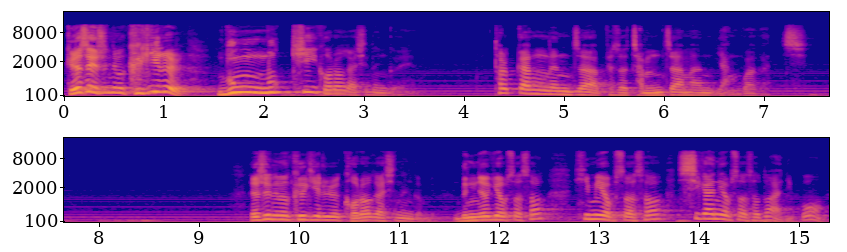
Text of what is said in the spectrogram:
그래서 예수님은 그 길을 묵묵히 걸어가시는 거예요. 털 깎는 자 앞에서 잠잠한 양과 같이. 예수님은 그 길을 걸어가시는 겁니다. 능력이 없어서 힘이 없어서 시간이 없어서도 아니고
